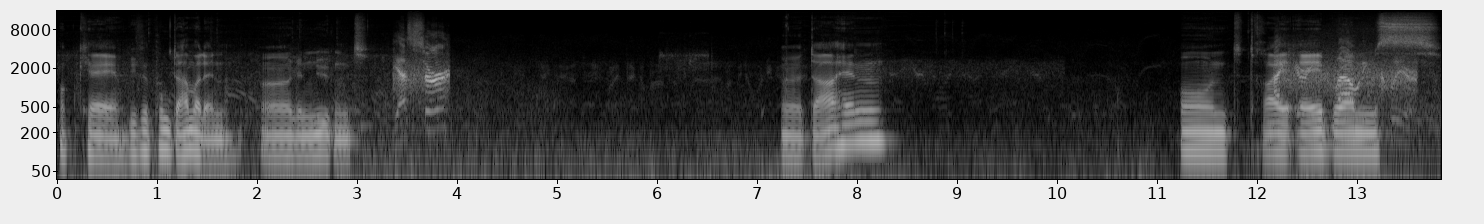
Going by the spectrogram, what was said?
Okay, wie viele Punkte haben wir denn? Äh, genügend. Yes, sir. Äh, dahin. Und drei Abrams.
